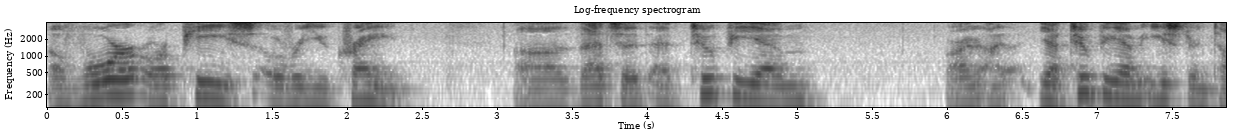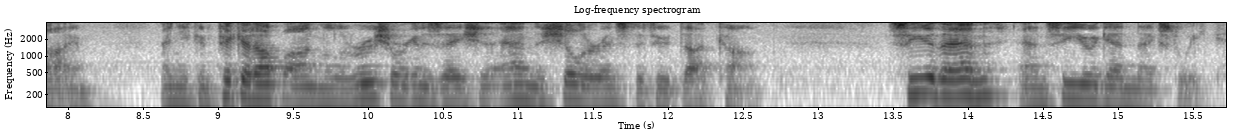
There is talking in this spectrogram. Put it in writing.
of war or peace over Ukraine. Uh, that's at, at 2 p.m. or uh, yeah, 2 p.m. Eastern Time, and you can pick it up on the LaRouche Organization and the SchillerInstitute.com. See you then, and see you again next week.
